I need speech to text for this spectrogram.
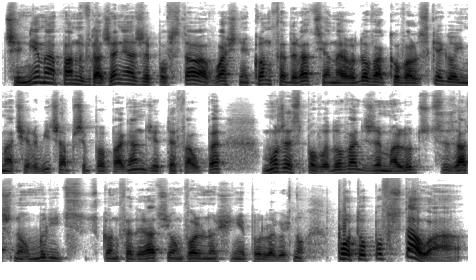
Czy nie ma pan wrażenia, że powstała właśnie Konfederacja Narodowa Kowalskiego i Macierewicza przy propagandzie TVP może spowodować, że maluczcy zaczną mylić z Konfederacją Wolność i Niepodległość? No, po to powstała.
